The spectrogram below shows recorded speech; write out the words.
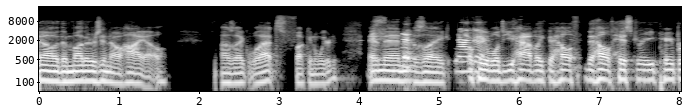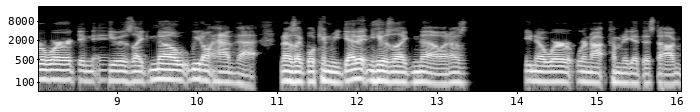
no, the mother's in Ohio. I was like, well, that's fucking weird. And then I was like, okay, good. well, do you have like the health, the health history paperwork? And he was like, no, we don't have that. And I was like, well, can we get it? And he was like, no. And I was, you know, we're, we're not coming to get this dog.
